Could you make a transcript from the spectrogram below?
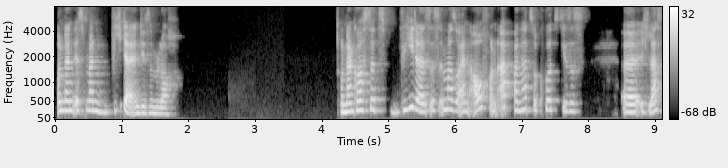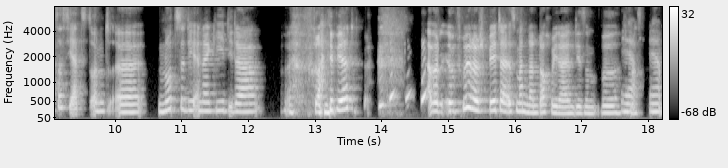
und dann ist man wieder in diesem Loch. Und dann kostet es wieder. Es ist immer so ein Auf und Ab. Man hat so kurz dieses, äh, ich lasse das jetzt und äh, nutze die Energie, die da äh, frei wird. Aber früher oder später ist man dann doch wieder in diesem. Äh, ja, ja.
